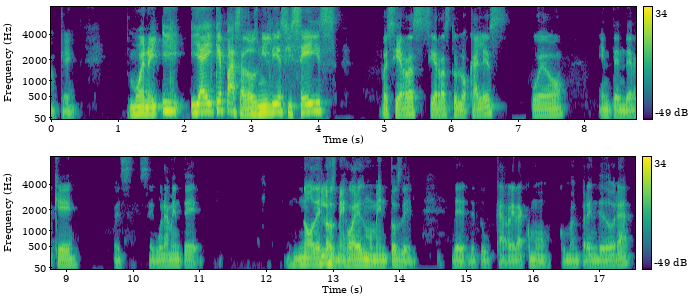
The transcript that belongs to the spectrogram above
Ok. Bueno, y, y, ahí qué pasa? 2016, pues cierras, cierras tus locales. Puedo entender que, pues seguramente no de los mejores momentos del, de, tu carrera como, como emprendedora.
